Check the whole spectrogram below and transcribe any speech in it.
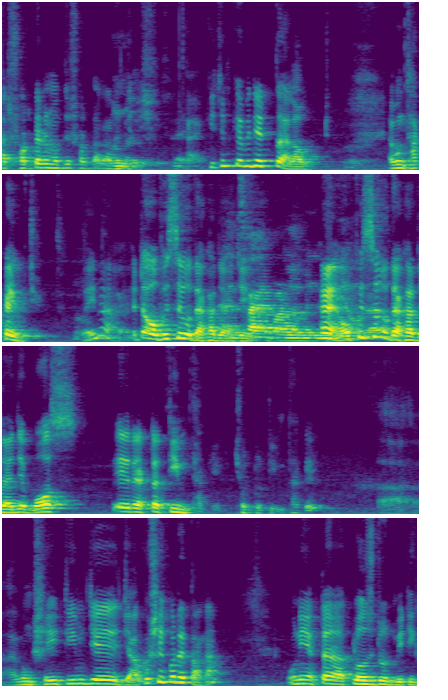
আর সরকারের মধ্যে সরকার আরেক জিনিস। হ্যাঁ কিচেন ক্যাবিনেট তো অ্যালাউড এবং থাকাই উচিত তাই না? এটা অফিসেও দেখা যায় যে হ্যাঁ অফিসেও দেখা যায় যে বস এর একটা টিম থাকে ছোট্ট টিম থাকে এবং সেই টিম যে যা খুশি করে তা না উনি একটা ক্লোজ ডোর মিটিং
